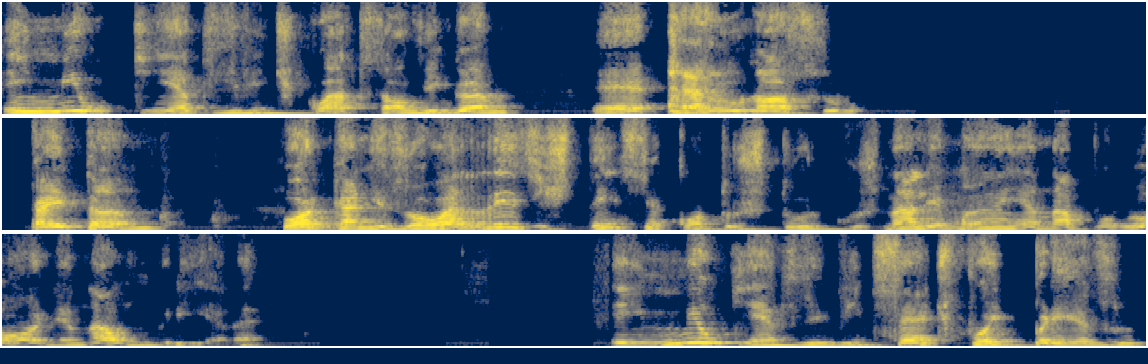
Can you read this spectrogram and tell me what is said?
em 1524, salvo engano, é, o nosso Caetano organizou a resistência contra os turcos na Alemanha, na Polônia, na Hungria. Né? Em 1527, foi preso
